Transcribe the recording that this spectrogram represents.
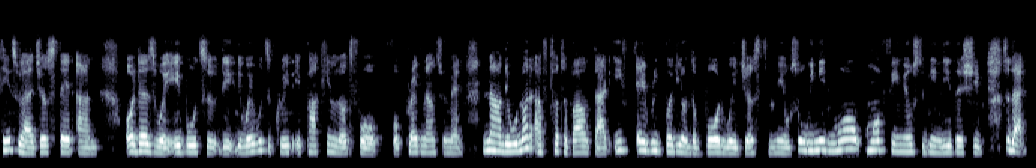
things were adjusted and others were able to they, they were able to create a parking lot for for pregnant women. Now they would not have thought about that if everybody on the board were just male. So we need more more females to be in leadership so that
